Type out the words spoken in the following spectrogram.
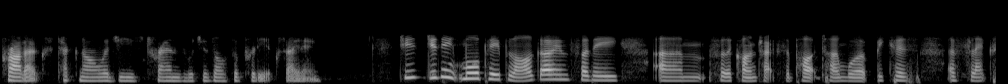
products technologies trends which is also pretty exciting do you, do you think more people are going for the um, for the contracts of part time work because of flex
